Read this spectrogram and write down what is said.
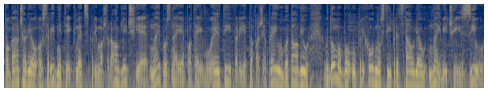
Pogačarjev osrednji tekmec Primoš Roglič je najpoznaje po tej Vuelti, verjetno pa že prej ugotovil, kdo mu bo v prihodnosti predstavljal največji izziv.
